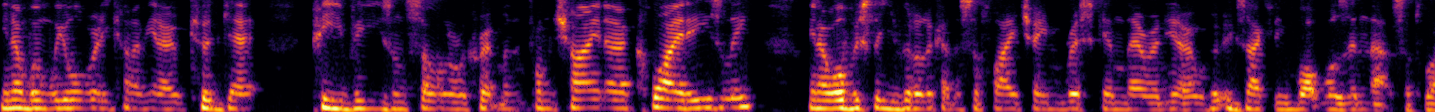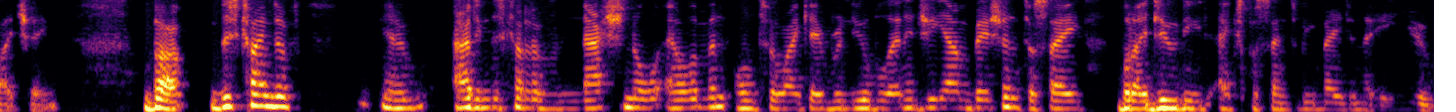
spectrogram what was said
You know, when we already kind of, you know, could get PVs and solar equipment from China quite easily. You know, obviously you've got to look at the supply chain risk in there and, you know, exactly what was in that supply chain. But this kind of, you know, adding this kind of national element onto like a renewable energy ambition to say, but I do need X percent to be made in the EU,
